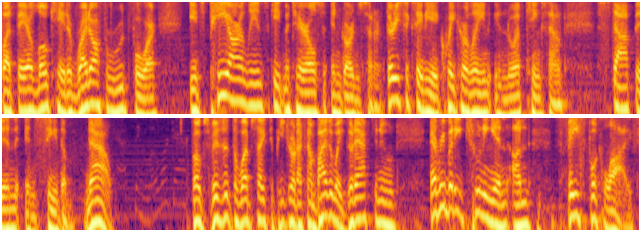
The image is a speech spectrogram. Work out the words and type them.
but they are located right off of Route 4. It's PR Landscape Materials and Garden Center, 3688 Quaker Lane in North Kingstown. Stop in and see them. Now, folks, visit the website, depetro.com. By the way, good afternoon. Everybody tuning in on Facebook Live.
